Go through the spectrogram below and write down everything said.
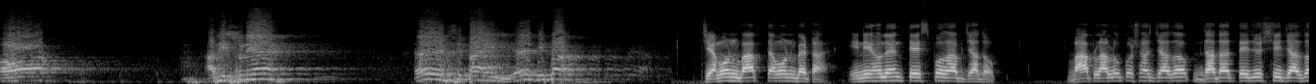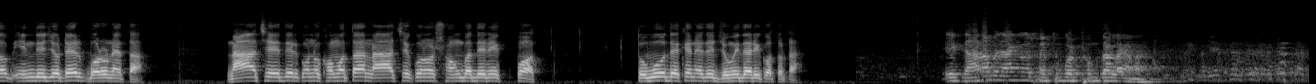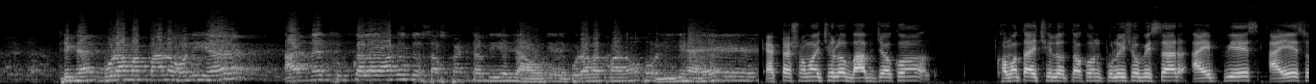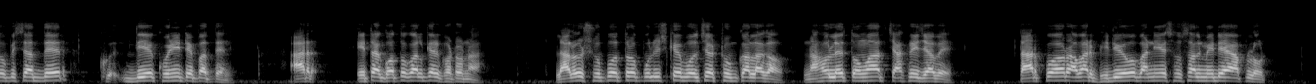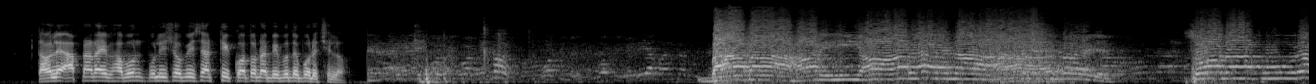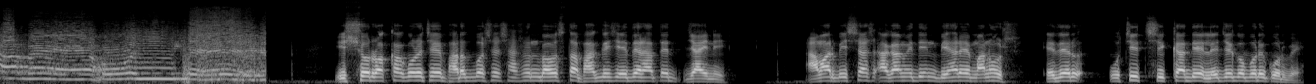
और अभी सुनिए ए सिपाही ए दीपक যেমন বাপ তেমন বেটা ইনি হলেন তেজপ্রতাপ যাদব বাপ লালু প্রসাদ যাদব দাদা তেজস্বী যাদব ইন্দি জোটের বড় নেতা না আছে এদের কোনো ক্ষমতা না আছে কোনো সাংবিধানিক পথ তবুও দেখেন এদের জমিদারি কতটা एक गाना बजाएंगे उसमें तुमको ठुमका लगाना है ठीक है बुरा मत मानो होली है आज नहीं ठुमका लगाओगे तो सस्पेंड कर दिए जाओगे बुरा मत मानो होली है একটা সময় ছিল বাপ যখন ক্ষমতায় ছিল তখন পুলিশ অফিসার আইপিএস আইএস অফিসারদের খ- দিয়ে খনি টেপাতেন আর এটা গতকালকের ঘটনা লালুর সুপুত্র পুলিশকে বলছে ঠুমকা লাগাও না হলে তোমার চাকরি যাবে তারপর আবার ভিডিও বানিয়ে সোশ্যাল মিডিয়ায় আপলোড তাহলে আপনারাই ভাবুন পুলিশ অফিসার ঠিক কতটা বিপদে পড়েছিল বাবা হরি হরনা ঈশ্বর রক্ষা করেছে, ভারতবর্ষের শাসন ব্যবস্থা ভাগ্যিস এদের হাতে যায়নি। আমার বিশ্বাস, আগামী দিন বিহারের মানুষ এদের উচিত শিক্ষা দিয়ে লেজে গোবরে করবে।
